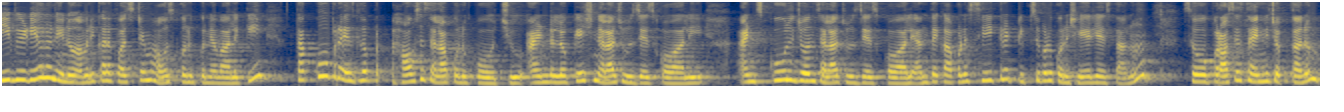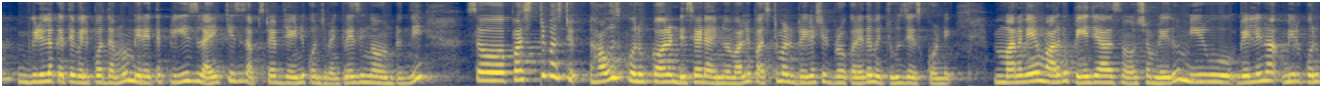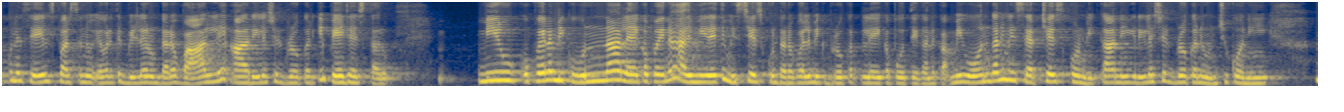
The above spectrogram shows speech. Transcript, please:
ఈ వీడియోలో నేను అమెరికాలో ఫస్ట్ టైం హౌస్ కొనుక్కునే వాళ్ళకి తక్కువ ప్రైస్లో హౌసెస్ ఎలా కొనుక్కోవచ్చు అండ్ లొకేషన్ ఎలా చూస్ చేసుకోవాలి అండ్ స్కూల్ జోన్స్ ఎలా చూస్ చేసుకోవాలి అంతేకాకుండా సీక్రెట్ టిప్స్ కూడా కొన్ని షేర్ చేస్తాను. సో ప్రాసెస్ అన్నీ చెప్తాను. వీడియోలోకి అయితే వెళ్ళిపోదాము. మీరైతే ప్లీజ్ లైక్ చేసి సబ్స్క్రైబ్ చేయండి. కొంచెం ఎంకరేజింగ్గా ఉంటుంది. సో ఫస్ట్ ఫస్ట్ హౌస్ కొనుక్కోవాలని డిసైడ్ అయిన వాళ్ళు ఫస్ట్ మన రియల్ ఎస్టేట్ బ్రోకర్ అయితే మీరు చూస్ చేసుకోండి. మనమేం వాళ్ళకి పే చేయాల్సిన అవసరం లేదు. మీరు వెళ్ళిన మీరు కొనుక్కునే సేల్స్ పర్సన్ ఎవరైతే బిల్డర్ ఉంటారో వాళ్ళే ఆ రియల్ ఎస్టేట్ బ్రోకర్కి పే చేస్తారు. మీరు ఒకవేళ మీకు ఉన్నా లేకపోయినా అది మీరైతే మిస్ చేసుకుంటారు. ఒకవేళ మీకు బ్రోకర్ లేకపోతే కనుక మీ ఓన్గానే మీరు సెర్చ్ చేసుకోండి. కానీ రియల్ ఎస్టేట్ బ్రోకర్ని ఉంచుకొని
